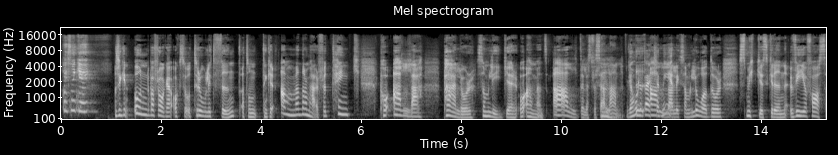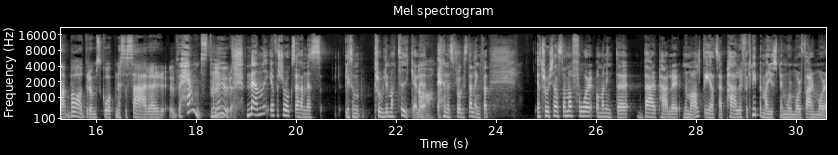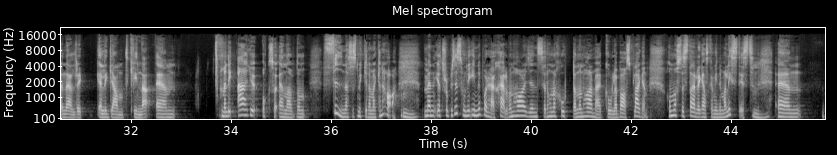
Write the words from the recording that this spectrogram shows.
Tack så mycket! Alltså vilken underbar fråga och så otroligt fint att hon tänker använda de här. För tänk på alla pärlor som ligger och används alldeles för sällan. Mm. Jag håller I verkligen alla med. liksom lådor, smyckeskrin, ve och fasa, badrumsskåp, necessärer. Hemskt, eller Mm. hur? Men jag förstår också hennes liksom, problematik eller Ja. hennes frågeställning. För att jag tror känslan man får om man inte bär pärlor normalt är att så här, pärlor förknippar man just med mormor och farmor, en äldre elegant kvinna. Ehm, men det är ju också en av de finaste smyckena man kan ha. Men jag tror precis hon är inne på det här själv. Hon har jeansen, hon har skjortan, hon har de här coola basplaggen. Hon måste styla ganska minimalistiskt. Ehm,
